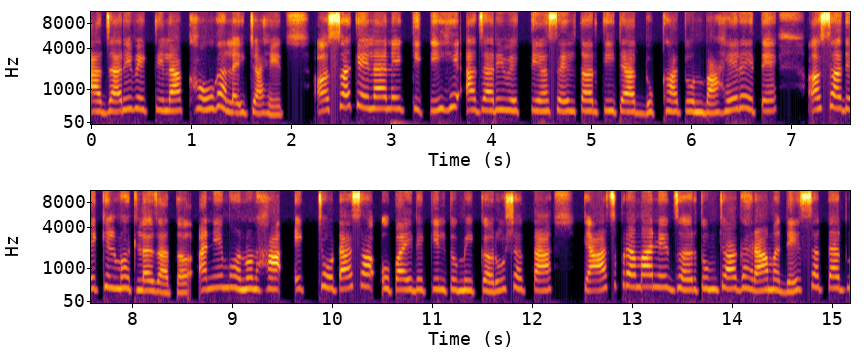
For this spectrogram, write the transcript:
आजारी व्यक्तीला खाऊ घालायचे आहेत. असं केल्याने कितीही आजारी व्यक्ती असेल तर ती त्या दुःखातून बाहेर येते असं देखील म्हटलं जातं. आणि म्हणून हा एक छोटासा उपाय देखील तुम्ही करू शकता. त्याचप्रमाणे जर तुमच्या घरामध्ये सतत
